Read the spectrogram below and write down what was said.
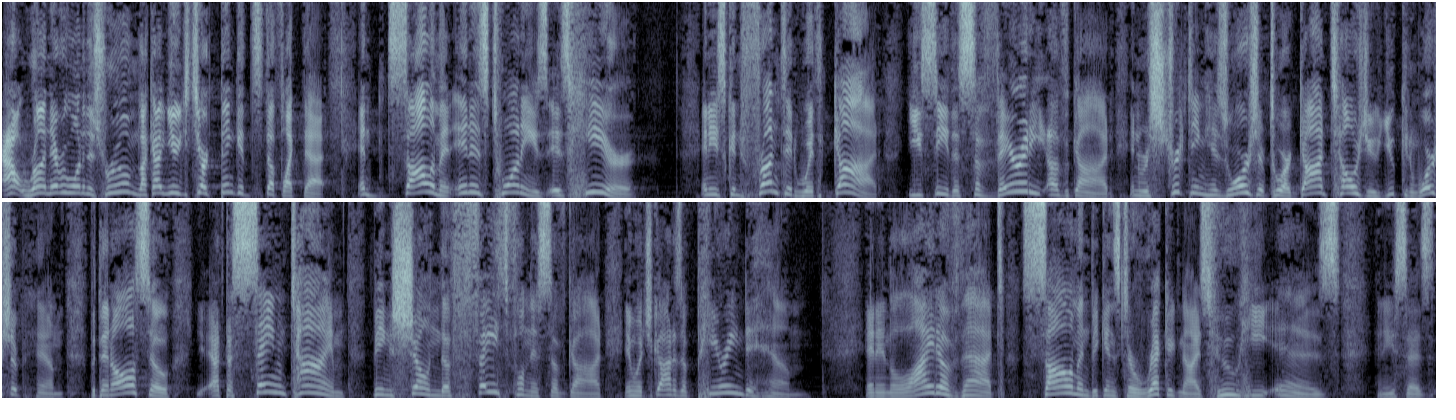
outrun everyone in this room. Like I, you start thinking stuff like that. And Solomon in his 20s is here and he's confronted with God. You see the severity of God in restricting his worship to where God tells you you can worship him, but then also at the same time being shown the faithfulness of God in which God is appearing to him. And in light of that, Solomon begins to recognize who he is. And he says,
